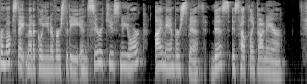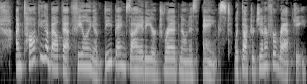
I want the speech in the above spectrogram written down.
From Upstate Medical University in Syracuse, New York, I'm Amber Smith. This is HealthLink on Air. I'm talking about that feeling of deep anxiety or dread known as angst with Dr. Jennifer Rapke.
